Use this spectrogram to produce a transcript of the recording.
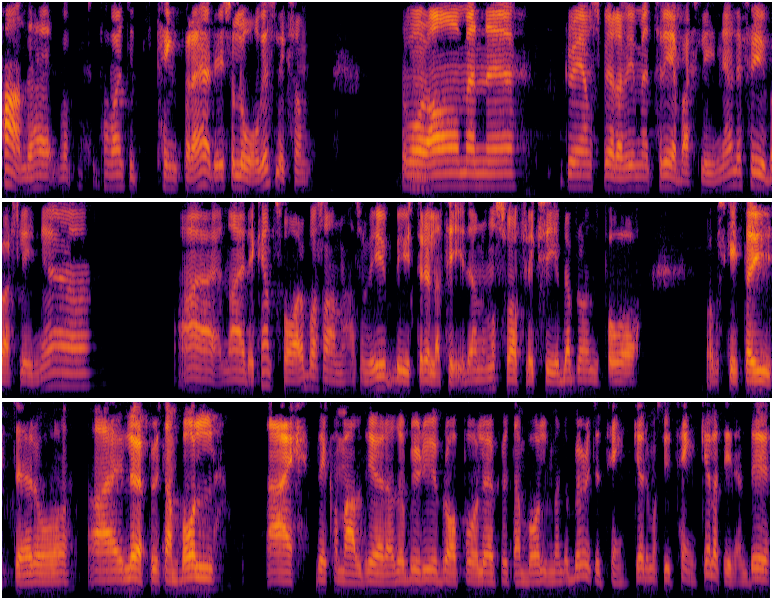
fan, det här, varför har jag inte tänkt på det här? Det är så logiskt liksom. Det var, mm. ja men eh, Graham, spelar vi med trebackslinje eller fyrbackslinje? Nej, nej, det kan jag inte svara på, så Alltså, vi byter hela tiden. Vi måste vara flexibla beroende på vad vi ska hitta ytor. Och, nej, löpa utan boll, nej, det kommer jag aldrig göra. Då blir du ju bra på att löpa utan boll, men då behöver du inte tänka. Du måste ju tänka hela tiden. Det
